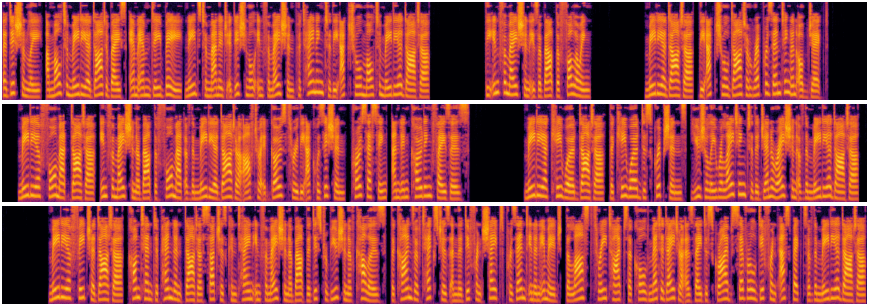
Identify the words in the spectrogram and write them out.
Additionally, a multimedia database MMDB needs to manage additional information pertaining to the actual multimedia data. The information is about the following Media data, the actual data representing an object. Media format data, information about the format of the media data after it goes through the acquisition, processing, and encoding phases. Media keyword data, the keyword descriptions, usually relating to the generation of the media data. Media feature data, content-dependent data such as contain information about the distribution of colors, the kinds of textures and the different shapes present in an image. The last three types are called metadata as they describe several different aspects of the media data.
